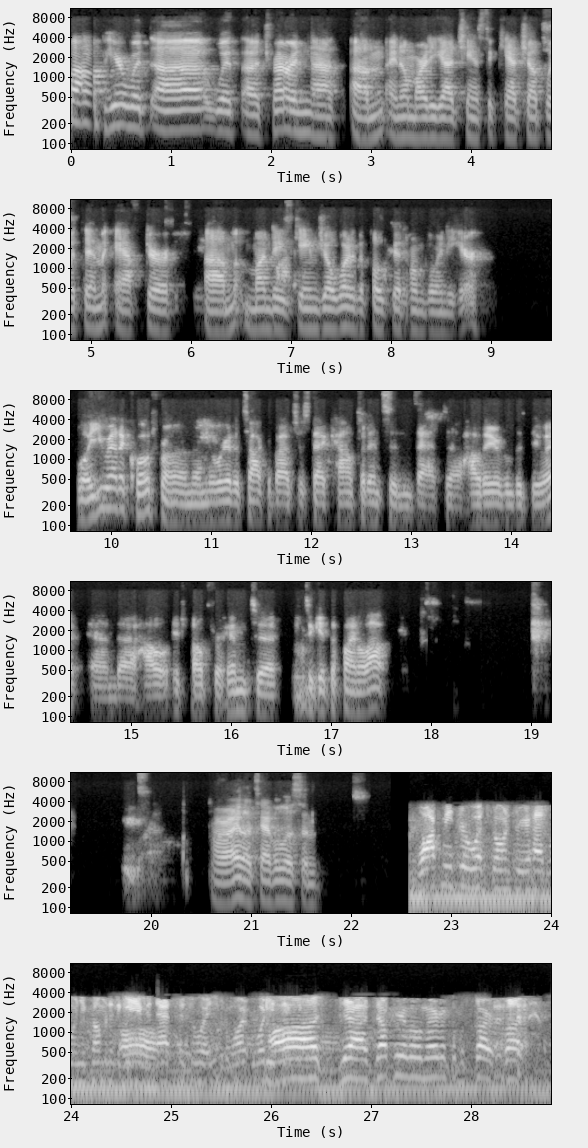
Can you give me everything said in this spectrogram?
up here with uh, with uh, Trevor, and uh, um, I know Marty got a chance to catch up with him after um, Monday's game. Joe, what are the folks at home going to hear? Well, you read a quote from him, and we're going to talk about just that confidence and that uh, how they're able to do it, and uh, how it felt for him to to get the final out. All right, let's have a listen. Walk me through what's going through your head when you come into the game in that situation. What, what do you think? Uh, yeah, definitely a little nervous at the start, but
